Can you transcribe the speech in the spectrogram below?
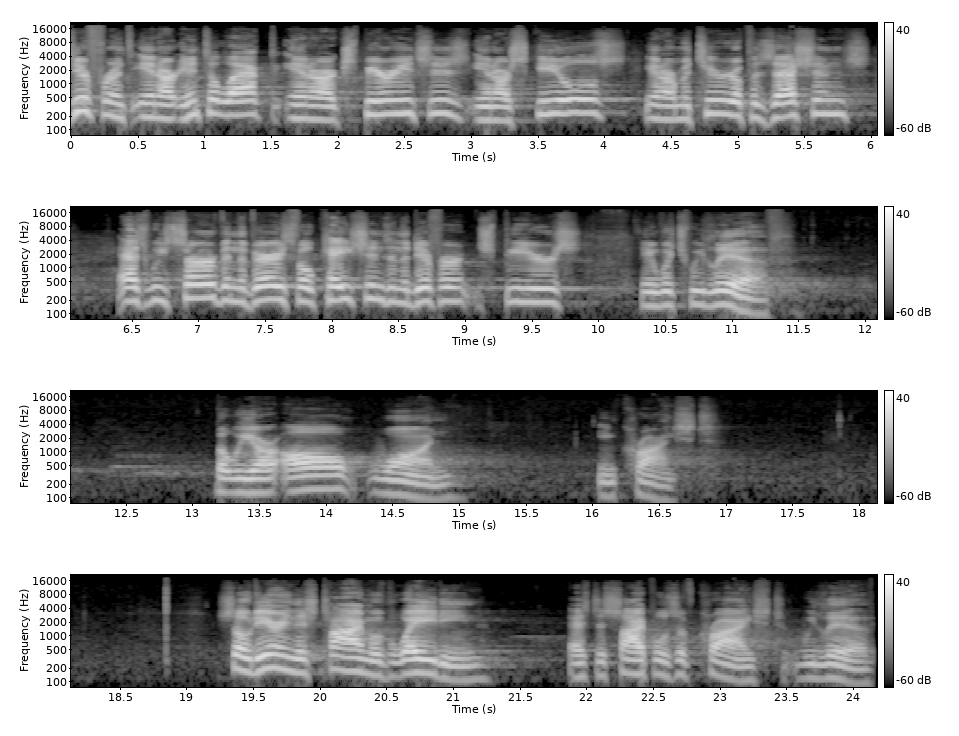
different in our intellect, in our experiences, in our skills, in our material possessions, as we serve in the various vocations and the different spheres in which we live. But we are all one in Christ. So during this time of waiting, as disciples of Christ, we live.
